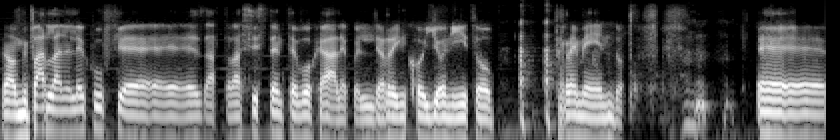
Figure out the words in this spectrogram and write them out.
No, mi parla nelle cuffie, esatto, l'assistente vocale, quel rincoglionito tremendo. Eh,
